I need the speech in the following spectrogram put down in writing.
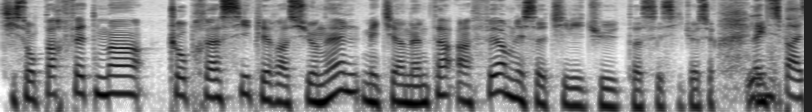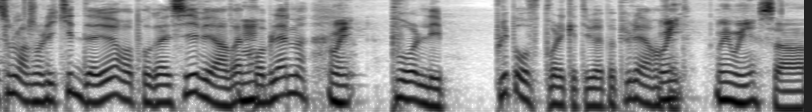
qui sont parfaitement compréhensibles et rationnels, mais qui en même temps enferment les activités à ces situations. La disparition de l'argent liquide, d'ailleurs, progressive, est un vrai mmh. problème oui. pour les plus pauvres pour les catégories populaires en oui, fait. Oui, oui, ça.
